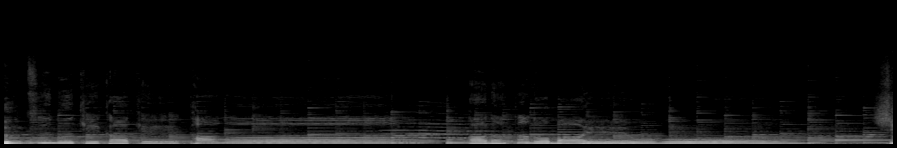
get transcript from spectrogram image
うつむきかけたあなたの前を。静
